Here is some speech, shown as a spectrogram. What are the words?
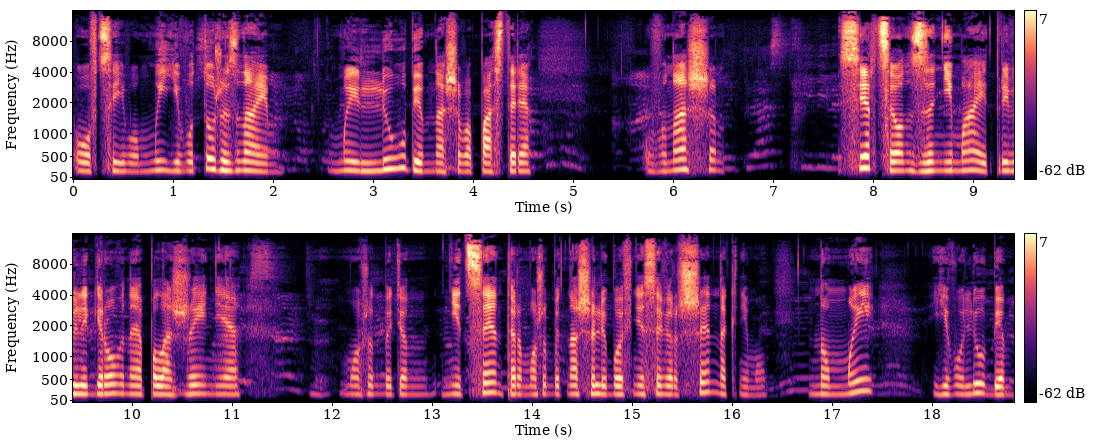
овцы его, мы его тоже знаем. Мы любим нашего пастыря. В нашем сердце он занимает привилегированное положение. Может быть, он не центр, может быть, наша любовь несовершенна к нему, но мы его любим.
